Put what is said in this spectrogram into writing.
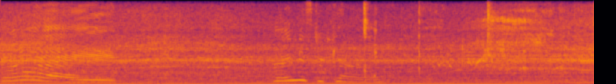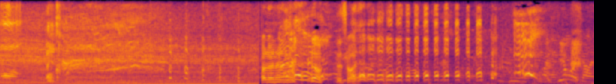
Hi. Hi, Mr. Cow. No, no, no, no, no. This one. I feel like I.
